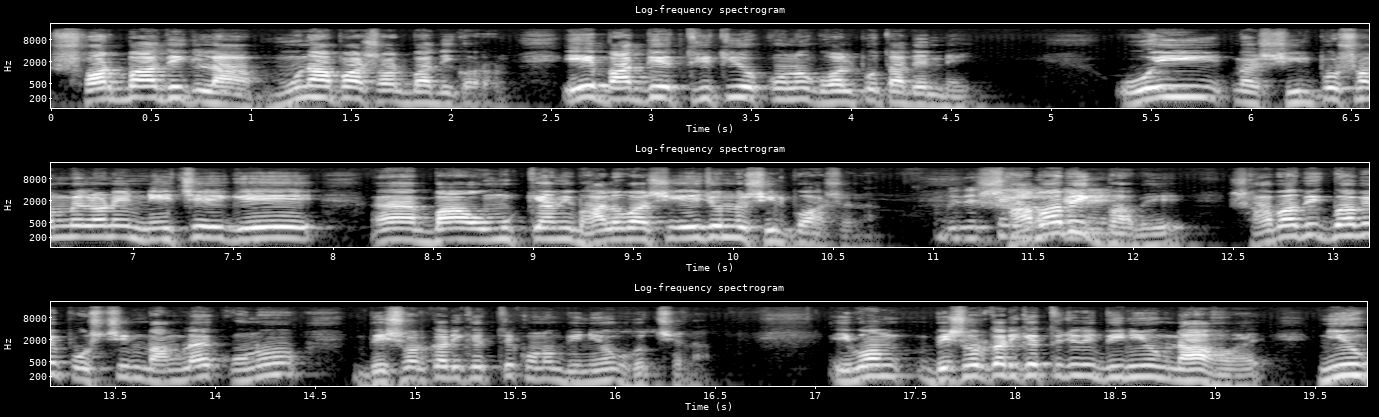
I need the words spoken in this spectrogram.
সর্বাধিক লাভ মুনাফা সর্বাধিকরণ। এ বাদ দিয়ে তৃতীয় কোনো গল্প তাদের নেই। ওই শিল্প সম্মেলনে নেচে গেয়ে বা অমুককে আমি ভালোবাসি এই জন্য শিল্প আসে না। স্বাভাবিকভাবে স্বাভাবিকভাবে পশ্চিম বাংলায় কোনো বেসরকারি ক্ষেত্রে কোনো বিনিয়োগ হচ্ছে না। এবং বেসরকারি ক্ষেত্রে যদি বিনিয়োগ না হয়, নিয়োগ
